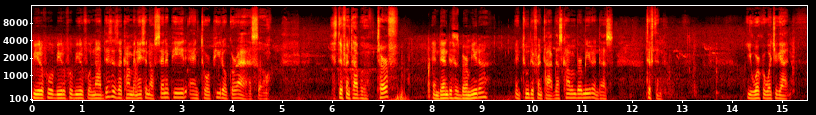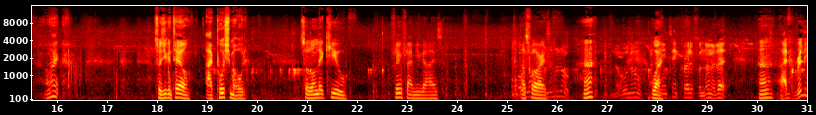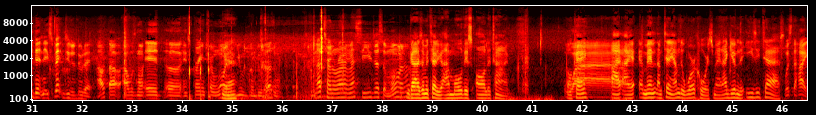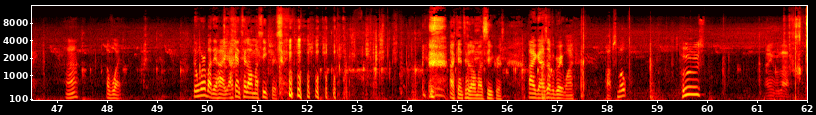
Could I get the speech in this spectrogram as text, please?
Beautiful, beautiful, beautiful. Now this is a combination of centipede and torpedo grass. So it's different type of turf. And then this is Bermuda and two different types. That's common Bermuda and that's Tifton. You work with what you got. All right. So as you can tell, I push mode. So don't let Q flim flam you guys. Oh, As no, far as- no, no. Huh? Why? I can't take credit for none of that. Huh? I really didn't expect you to do that. I thought I was gonna add uh, in screen trim one, Yeah. and you was gonna do the other one. And I turn around and I see you just a mowing. Guys, let me tell you, I mow this all the time. okay. Wow. I, I, man, I'm telling you, I'm the workhorse, man. I give him the easy task. What's the height? Huh? Of what? Don't worry about the height. I can tell all my secrets. I can tell all my secrets. All right, guys, have a great one. Pop Smoke. Peace. I ain't gonna lie.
